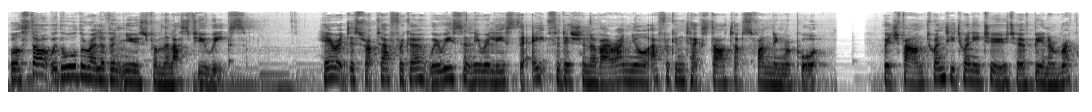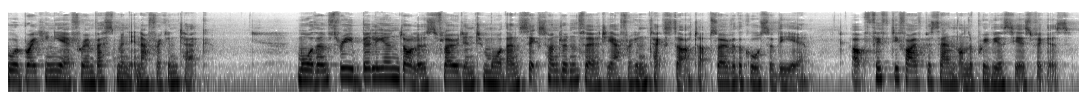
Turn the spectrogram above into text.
We'll start with all the relevant news from the last few weeks. Here at Disrupt Africa, we recently released the eighth edition of our annual African Tech Startups Funding Report, which found 2022 to have been a record breaking year for investment in African tech. More than $3 billion flowed into more than 630 African tech startups over the course of the year, up 55% on the previous year's figures.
